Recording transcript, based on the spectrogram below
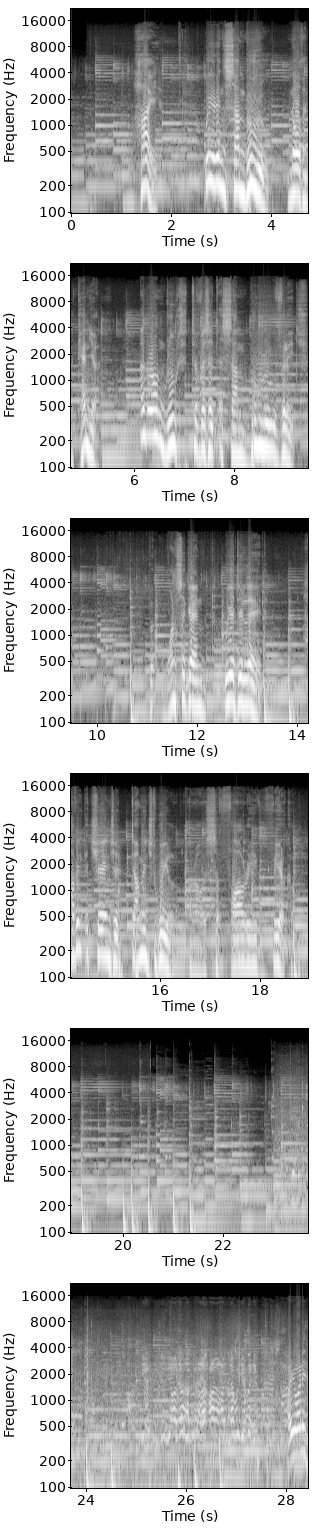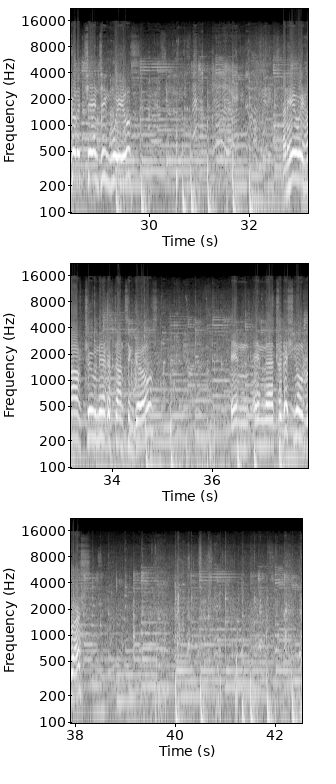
Hi, we're in Samburu, northern Kenya, and are en route to visit a Samburu village. But once again, we are delayed, having to change a damaged wheel on our safari vehicle. Are you any good at changing wheels? And here we have two native dancing girls in in their traditional dress.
